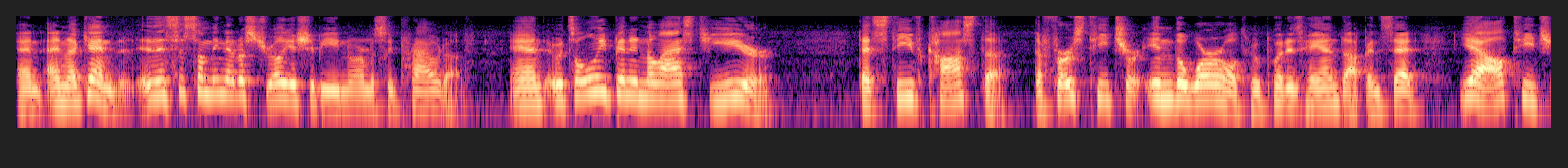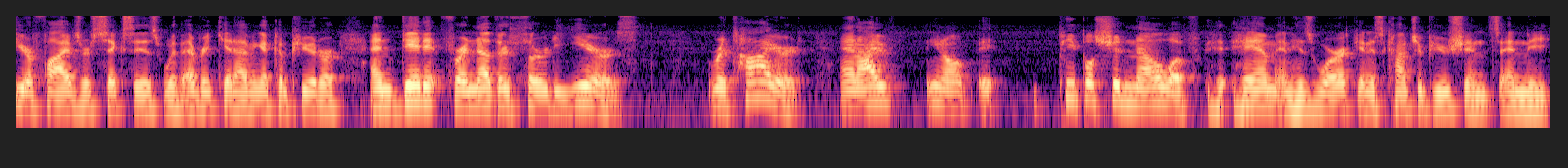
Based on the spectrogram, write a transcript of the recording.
And and again, this is something that Australia should be enormously proud of. And it's only been in the last year that Steve Costa, the first teacher in the world who put his hand up and said, Yeah, I'll teach year fives or sixes with every kid having a computer, and did it for another 30 years, retired. And I've, you know, it, people should know of him and his work and his contributions and the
